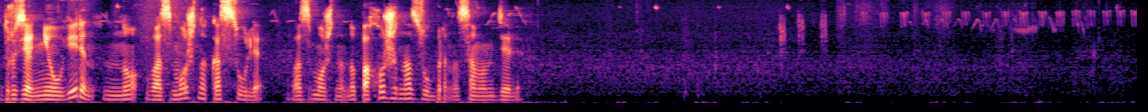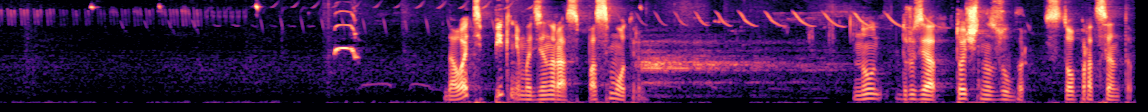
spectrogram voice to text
Друзья, не уверен, но возможно косуля. Возможно, но похоже на зубра на самом деле. Давайте пикнем один раз, посмотрим. Ну, друзья, точно зубр. Сто процентов.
